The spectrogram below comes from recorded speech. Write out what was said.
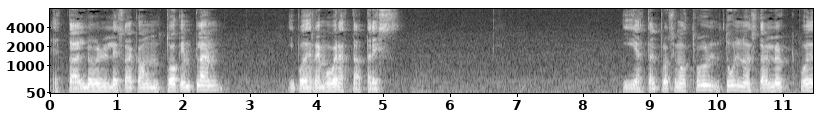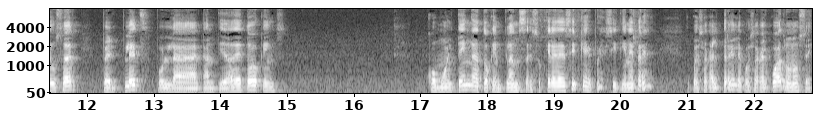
Star-Lord le saca un token plan y puede remover hasta 3. Y hasta el próximo turno Star-Lord puede usar perplex por la cantidad de tokens. Como él tenga token plans eso quiere decir que pues si tiene 3 le puede sacar 3 le puede sacar 4 no sé.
